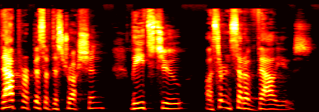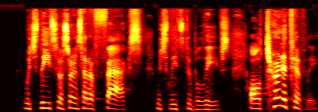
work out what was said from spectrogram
That purpose of destruction leads to a certain set of values, which leads to a certain set of facts, which leads to beliefs. Alternatively,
